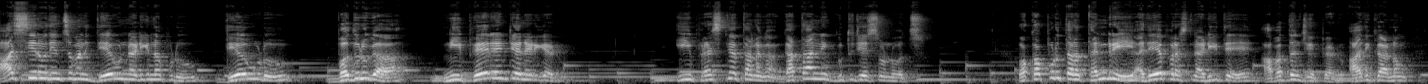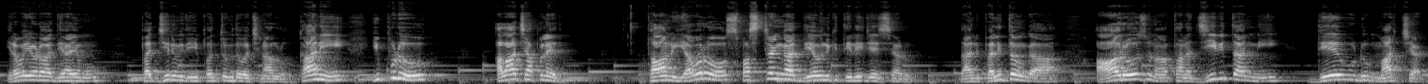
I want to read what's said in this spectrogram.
ఆశీర్వదించమని దేవుణ్ణి అడిగినప్పుడు దేవుడు బదులుగా నీ పేరేంటి అని అడిగాడు. ఈ ప్రశ్న తన గతాన్ని గుర్తు చేసి ఉండవచ్చు. ఒకప్పుడు తన తండ్రి అదే ప్రశ్న అడిగితే అబద్ధం చెప్పాడు. ఆది కారణం ఇరవై ఏడో అధ్యాయము పద్దెనిమిది పంతొమ్మిది వచనాల్లో. కానీ ఇప్పుడు అలా చెప్పలేదు. తాను ఎవరో స్పష్టంగా దేవునికి తెలియజేశాడు. దాని ఫలితంగా ఆ రోజున తన జీవితాన్ని దేవుడు మార్చాడు.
